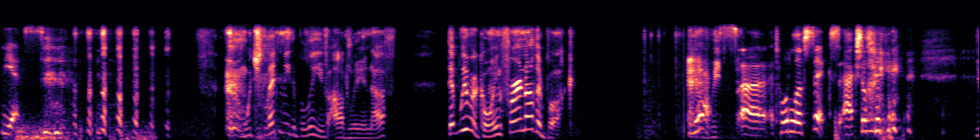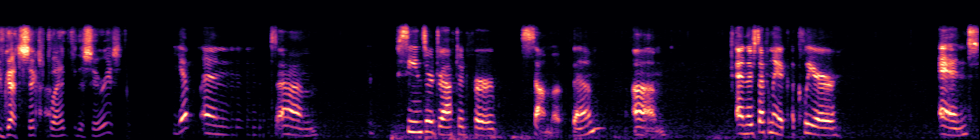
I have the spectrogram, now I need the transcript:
yes which led me to believe, oddly enough, that we were going for another book. And we, yes uh, a total of six actually you've got six planned for the series? Yep, and um, scenes are drafted for some of them, um, and there's definitely a, a clear end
